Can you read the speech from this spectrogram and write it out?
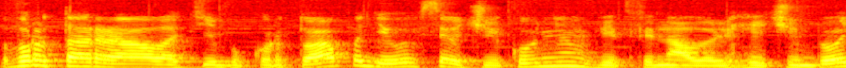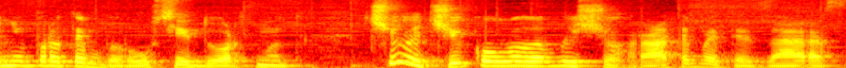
Воротар Реала Тібу Куртуа поділився очікуванням від фіналу Ліги Чемпіонів проти Борусії Дортмунд. Чи очікували ви, що гратимете зараз?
